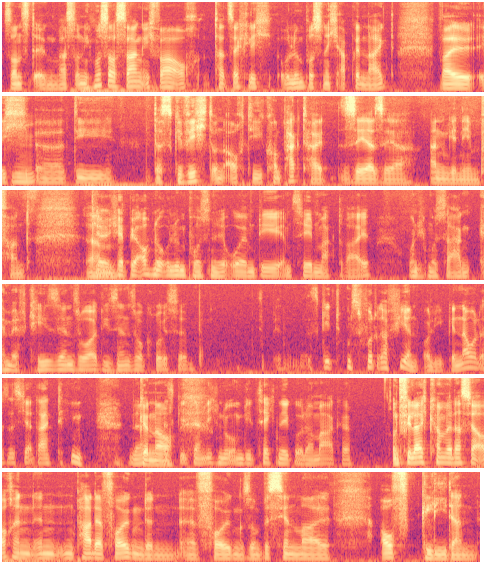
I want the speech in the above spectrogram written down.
sonst irgendwas. Und ich muss auch sagen, ich war auch tatsächlich Olympus nicht abgeneigt, weil ich mhm. äh, die das Gewicht und auch die Kompaktheit sehr, sehr angenehm fand. Ja, ähm, ich habe ja auch eine Olympus, eine OMD M10 Mark III und ich muss sagen, MFT-Sensor, die Sensorgröße, es geht ums Fotografieren, Olli. Genau, das ist ja dein Ding. Ne? Genau. Es geht ja nicht nur um die Technik oder Marke. Und vielleicht können wir das ja auch in, in ein paar der folgenden äh, Folgen so ein bisschen mal aufgliedern,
